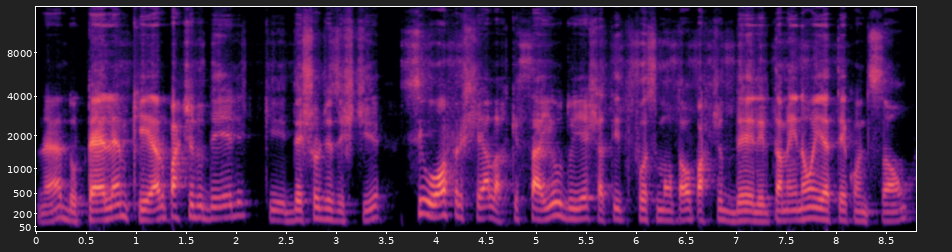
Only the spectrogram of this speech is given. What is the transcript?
né, do Telem, que era o partido dele, que deixou de existir. Se o Offer Scheller, que saiu do Yeshatit, fosse montar o partido dele, ele também não ia ter condição.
